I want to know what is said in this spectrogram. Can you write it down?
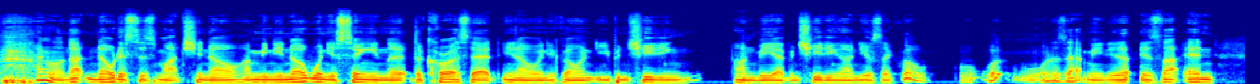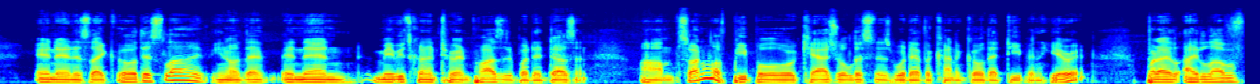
I don't know, not noticed as much, you know. I mean, you know, when you're singing the, the chorus that, you know, when you're going, you've been cheating on me, I've been cheating on you. It's like, whoa, what, what does that mean? It's not, and, and then it's like, oh, this live, you know, that, and then maybe it's going to turn positive, but it doesn't. Um, so I don't know if people or casual listeners would ever kind of go that deep and hear it, but I, I love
